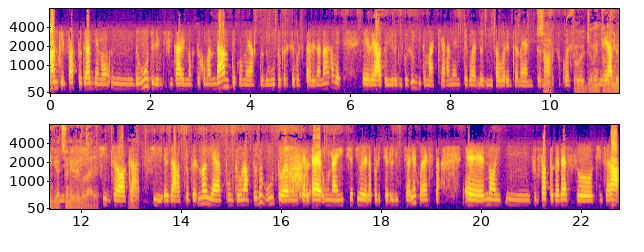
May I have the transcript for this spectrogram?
anche il fatto che abbiano mh, dovuto identificare il nostro comandante come atto dovuto per sequestrare la nave è il reato, glielo dico subito, ma è chiaramente quello di favoreggiamento, sì, no? Su questo favoreggiamento tipo di dell'immigrazione si, irregolare. Si gioca, mm. sì, esatto, per noi è appunto un atto dovuto, è, un, è una iniziativa della Polizia Giudiziaria questa, eh, noi mh, sul fatto che adesso ci sarà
